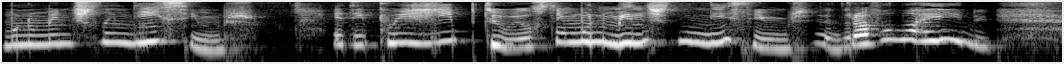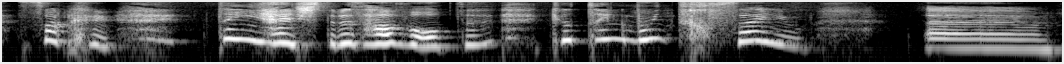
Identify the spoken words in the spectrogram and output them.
monumentos lindíssimos. É tipo o Egito, eles têm monumentos lindíssimos. Adorava lá ir. Só que tem extras à volta que eu tenho muito receio. Uh...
